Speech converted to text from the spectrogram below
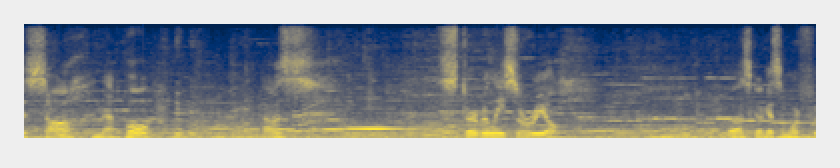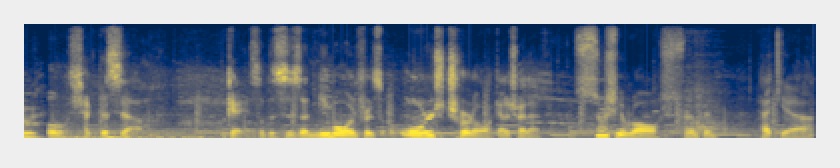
Just saw in that boat. That was disturbingly surreal. Well, let's go get some more food. Oh, check this out. Okay, so this is a Nemo and Friends orange turtle. I gotta try that. Sushi roll, shrimp and heck yeah.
